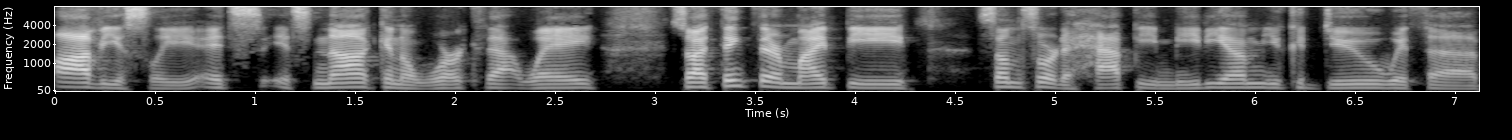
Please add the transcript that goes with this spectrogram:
obviously, it's it's not going to work that way. So I think there might be some sort of happy medium you could do with a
